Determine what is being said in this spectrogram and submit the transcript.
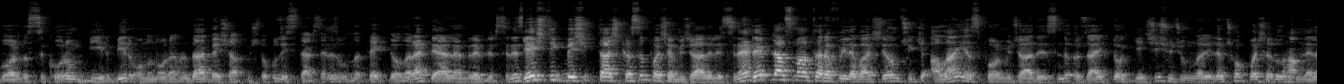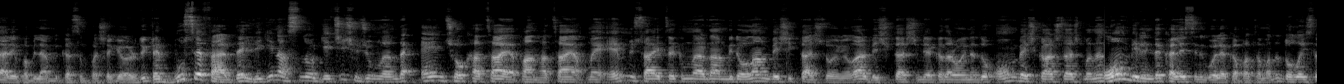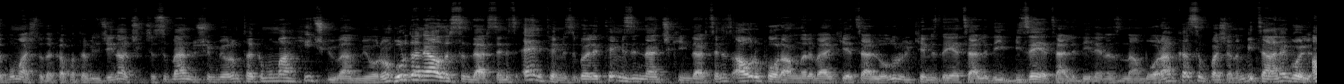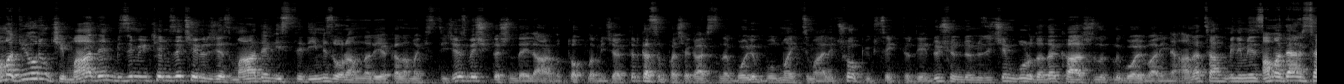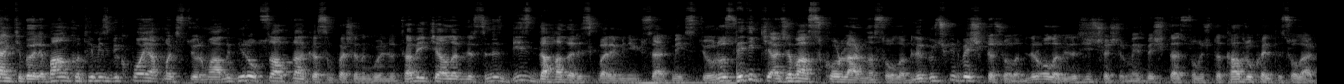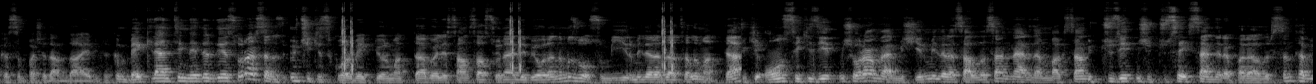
Bu arada skorum 1-1 onun oranı da 5.69 isterseniz bunu da tekli olarak değerlendirebilirsiniz. Geçtik Beşiktaş Kasımpaşa mücadelesine. Deplasman tarafıyla başlayalım çünkü Alanya Spor mücadelesinde özellikle o geçiş hücumlarıyla çok başarılı hamleler yapabilen bir Kasımpaşa gördük. Ve bu sefer de ligin aslında o geçiş hücumlarında en çok hata yapan, hata yapmaya en müsait takımlardan biri olan Beşiktaş'la oynuyorlar. Beşiktaş şimdiye kadar oynadığı 15 karşılaşmanın 11'inde kalesini gole kapatamadı. Dolayısıyla bu maçta da kapatabileceğini açıkçası ben düşünmüyorum. Takımıma hiç güvenmiyorum. Burada ne alırsın derseniz en temizi böyle temizinden çıkayım derseniz Avrupa oranları belki yeterli olur. Ülkemizde yeterli değil. Bize yeterli değil en azından bu oran. Kasımpaşa'nın bir tane golü. Ama diyorum ki madem bizim ülkemize çevireceğiz. Madem istediğimiz oranları yakalamak isteyeceğiz. Beşiktaş'ın da eli armut toplamayacaktır. Kasımpaşa karşısında golü bulma ihtimali çok yüksektir diye düşündüğümüz için burada da karşılıklı gol var yine ana tahminimiz. Ama dersen ki böyle banko temiz bir kupon yapmak istiyorum abi. 1.36'dan Kasımpaşa'nın golünü tabii ki alabilirsiniz. Biz daha da risk baremini yükseltmek istiyoruz. Dedik ki acaba skorlar nasıl olabilir? 3-1 Beşiktaş olabilir. Olabilir. Hiç şaşırmayız. Beşiktaş sonuçta kadro kalitesi olarak Kasımpaşa'dan daha iyi bir takım. Beklenti nedir diye sorarsanız 3-2 skor bekliyorum hatta. Böyle sansasyonel de bir oranımız olsun. Bir 20 lira da atalım hatta. Çünkü 18-70 oran vermiş. 20 lira sallasan nereden baksan 370-380 lira para alırsın. Tabi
